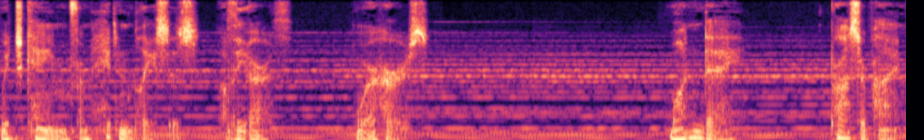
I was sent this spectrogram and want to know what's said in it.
which came from hidden places of the earth, were hers. One day, Proserpine,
